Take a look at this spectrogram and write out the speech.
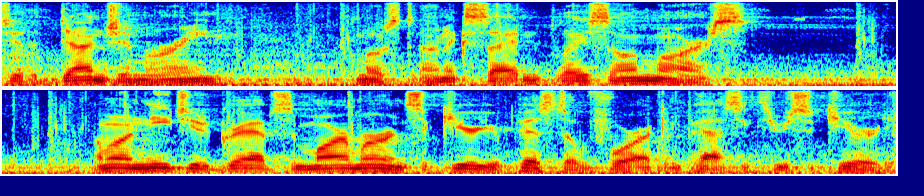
To the dungeon, Marine. Most unexciting place on Mars. I'm gonna need you to grab some armor and secure your pistol before I can pass you through security.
